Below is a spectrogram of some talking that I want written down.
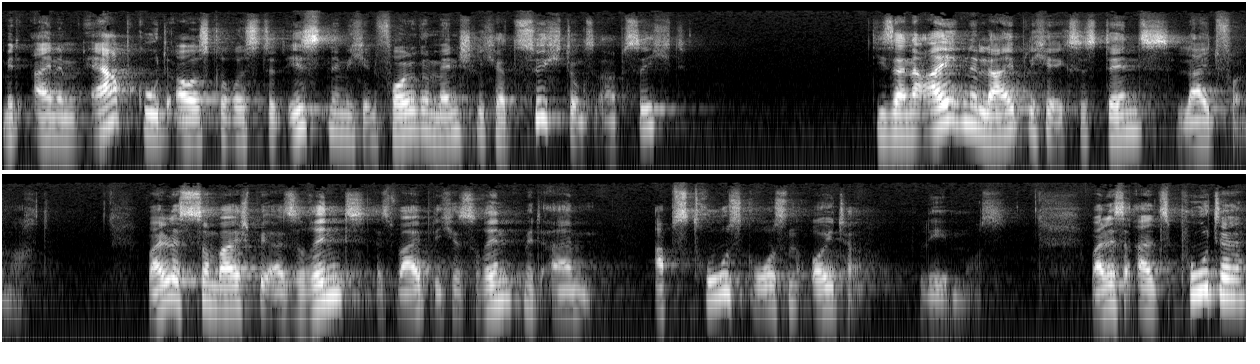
mit einem Erbgut ausgerüstet ist, nämlich infolge menschlicher Züchtungsabsicht, die seine eigene leibliche Existenz leidvoll macht. Weil es zum Beispiel als Rind, als weibliches Rind mit einem abstrus großen Euter leben muss. Weil es als Pute,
